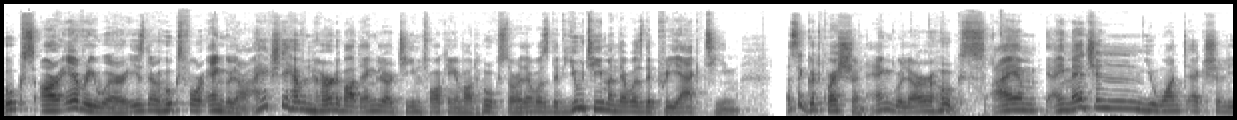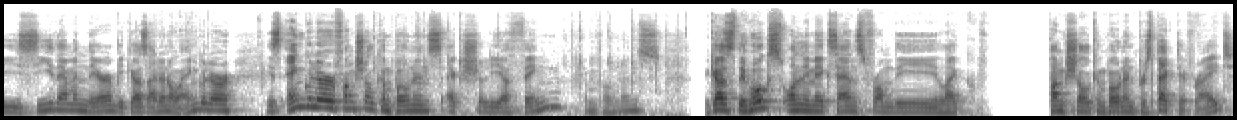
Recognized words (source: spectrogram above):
hooks are everywhere. Is there hooks for Angular? I actually haven't heard about Angular team talking about hooks. Or there was the Vue team and there was the Preact team. That's a good question. Angular hooks. I am. I imagine you won't actually see them in there because I don't know. Angular is Angular functional components actually a thing? Components because the hooks only make sense from the like functional component perspective, right?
